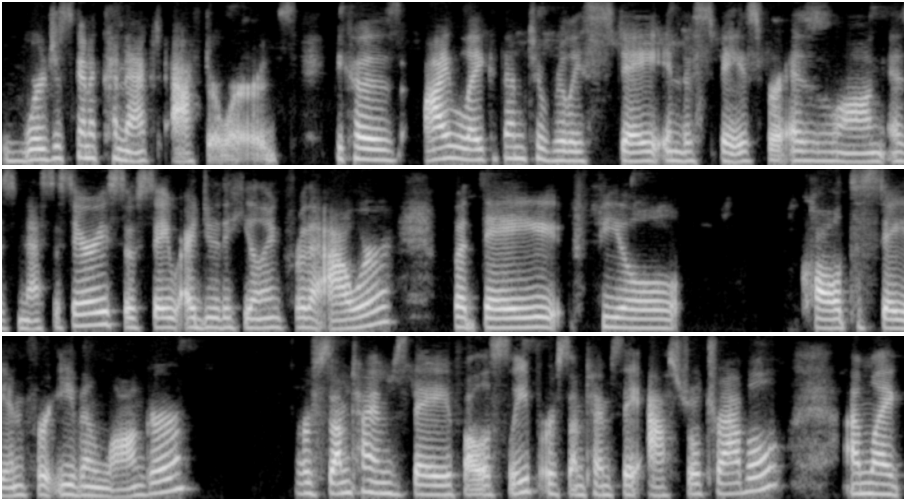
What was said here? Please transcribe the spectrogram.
we're just going to connect afterwards because I like them to really stay in the space for as long as necessary. So, say I do the healing for the hour, but they feel called to stay in for even longer. Or sometimes they fall asleep, or sometimes they astral travel. I'm like,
